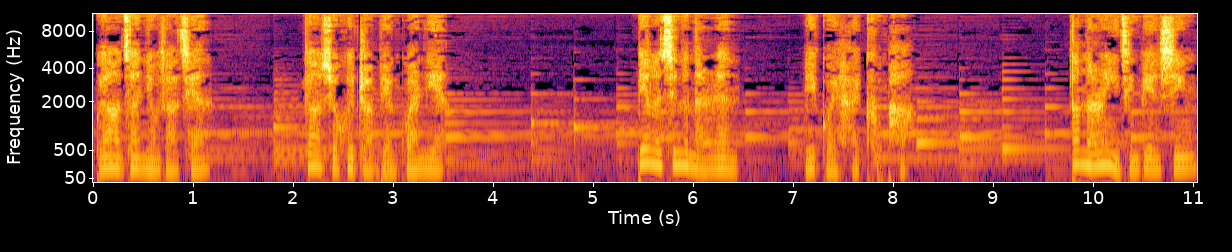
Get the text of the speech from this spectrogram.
不要钻牛角尖，要学会转变观念。变了心的男人，比鬼还可怕。当男人已经变心，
